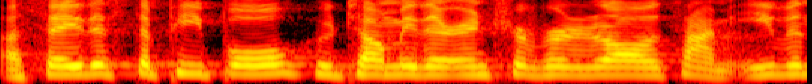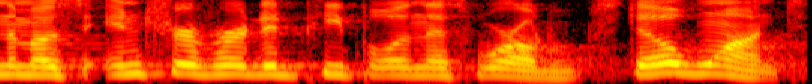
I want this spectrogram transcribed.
I say this to people who tell me they're introverted all the time. Even the most introverted people in this world still want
